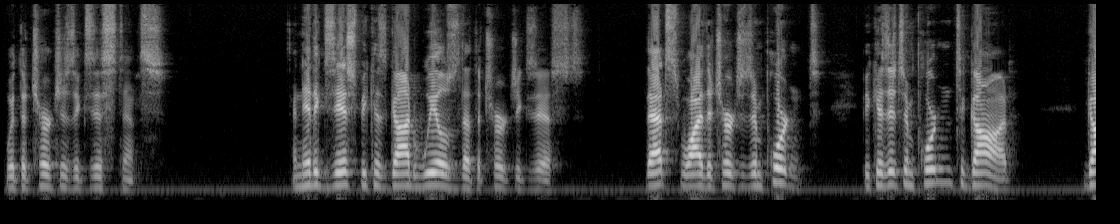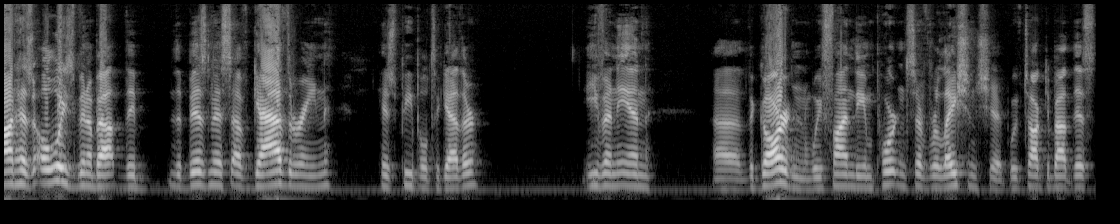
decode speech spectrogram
with the church's existence. And it exists because God wills that the church exists. That's why the church is important, because it's important to God. God has always been about the, the business of gathering his people together. Even in uh, the garden, we find the importance of relationship. We've talked about this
